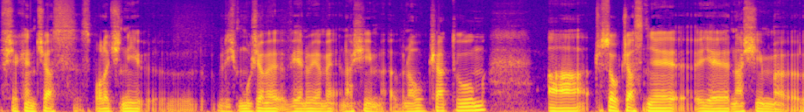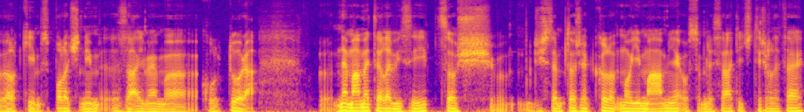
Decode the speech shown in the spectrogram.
všechen čas společný, eh, když můžeme, věnujeme našim vnoučatům a současně je naším velkým společným zájmem kultura. Nemáme televizi, což, když jsem to řekl mojí mámě 84 leté,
